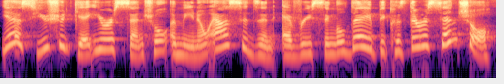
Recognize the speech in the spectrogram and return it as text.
yes, you should get your essential amino acids in every single day because they're essential.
